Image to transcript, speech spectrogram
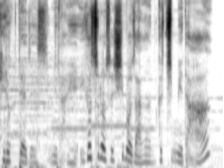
기록되어져 있습니다. 예, 이것으로서 15장은 끝입니다.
